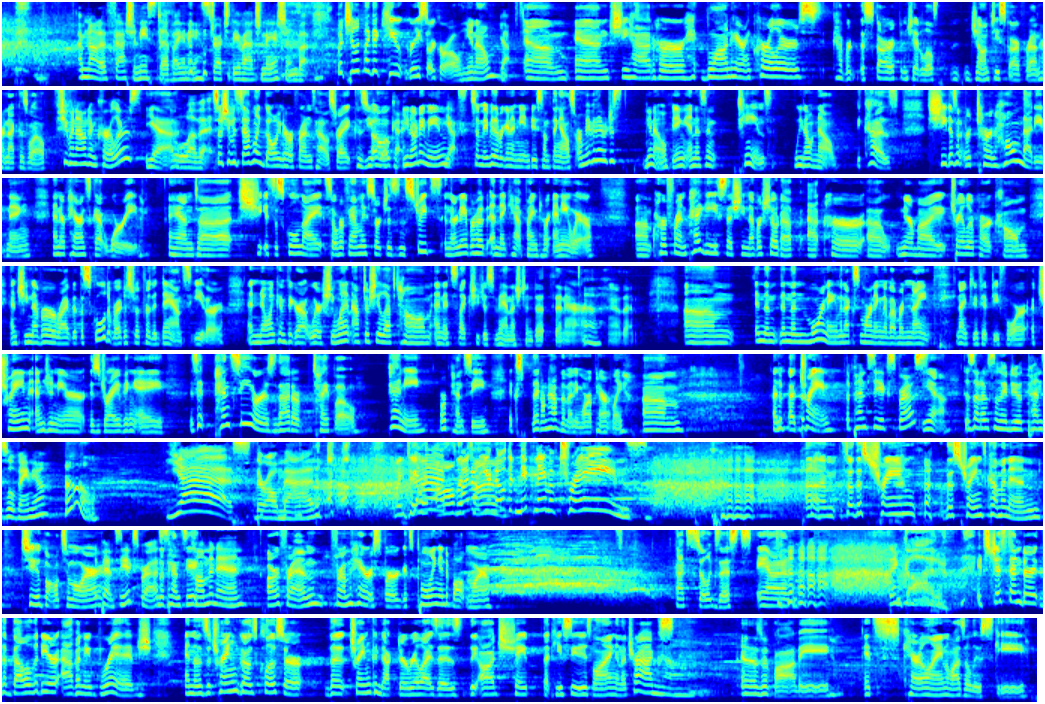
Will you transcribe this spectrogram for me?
I'm not a fashionista by any stretch of the imagination, but but she looked like a cute greaser girl, you know. Yeah. Um, and she had her blonde hair in curlers, covered with a scarf, and she had a little jaunty scarf around her neck as well. She went out in curlers. Yeah, I love it. So she was definitely going to her friend's house, right? Because you, oh, know, okay. you know what I mean? Yes. So maybe they were going to meet and do something else, or maybe they were just, you know, being innocent teens. We don't know because she doesn't return home that evening, and her parents get worried. And uh, she, it's a school night, so her family searches in the streets in their neighborhood, and they can't find her anywhere. Um, her friend Peggy says she never showed up at her uh, nearby trailer park home, and she never arrived at the school to register for the dance either. And no one can figure out where she went after she left home, and it's like she just vanished into thin air. You know, that. Um, in the, in the morning, the next morning, November 9th, 1954, a train engineer is driving a, is it Pennsy or is that a typo? Penny or Pennsy. They don't have them anymore, apparently. Um, a, The- a train. The Pennsy Express? Yeah. Does that have something to do with Pennsylvania? Oh. Yes. They're all mad. We do yes. it all the Why time. don't you know the nickname of trains? Um, so this train, this train's coming in to Baltimore. The Pennsy Express. The Pennsy- Coming in. Our friend from Harrisburg, it's pulling into Baltimore. That still exists. And Thank God. it's just under the Belvedere Avenue Bridge. And as the train goes closer, the train conductor realizes the odd shape that he sees lying in the tracks. And there's a body. It's Caroline Wasilewski.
